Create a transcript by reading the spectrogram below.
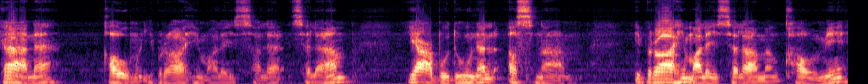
Kâne kavmu İbrahim aleyhisselam ya'budûnel asnam. İbrahim aleyhisselamın kavmi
